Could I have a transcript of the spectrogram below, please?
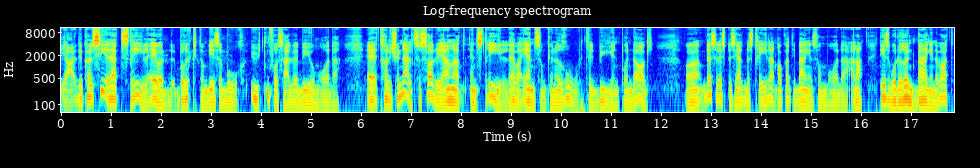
ja, du kan jo si at stril er jo brukt om de som bor utenfor selve byområdet. Eh, tradisjonelt så sa du gjerne at en stril det var en som kunne ro til byen på en dag. Og Det som er litt spesielt med striler akkurat i bergensområdet, eller de som bodde rundt Bergen, det var at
